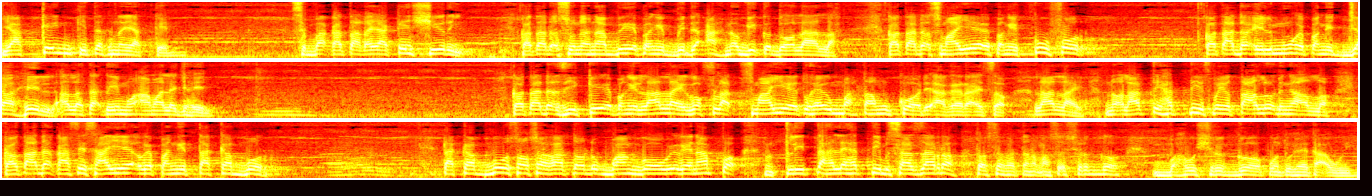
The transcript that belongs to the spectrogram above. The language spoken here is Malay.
Yakin kita kena yakin. Sebab kata tak yakin syirik. Kata ada sunnah Nabi panggil bid'ah nak pergi ke dolalah. Kata ada semaya panggil kufur. Kata ada ilmu panggil jahil. Allah tak terima amalan jahil. Kata ada zikir panggil lalai ghaflat. Semaya tu hari rumah tamuka di akhirat esok. Lalai. Nak latih hati supaya takluk dengan Allah. Kalau tak ada kasih sayang orang panggil takabur. Takabur seorang kata duk bangga wik kan apa? Telitah le hati besar zarah. Tak usah kata nak masuk syurga. Bahu syurga pun Tuhan tak wi.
